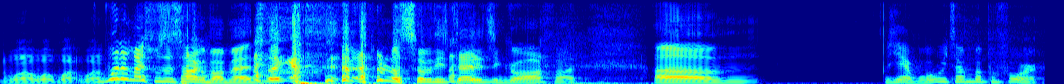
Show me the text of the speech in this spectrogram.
What? What? What? What? What am I supposed to talk about, man? Like, I don't know some of these tangents you go off on. Um, yeah, what were we talking about before?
